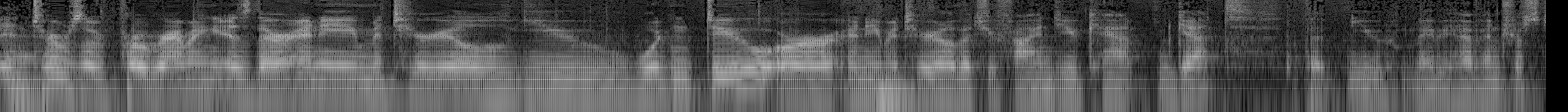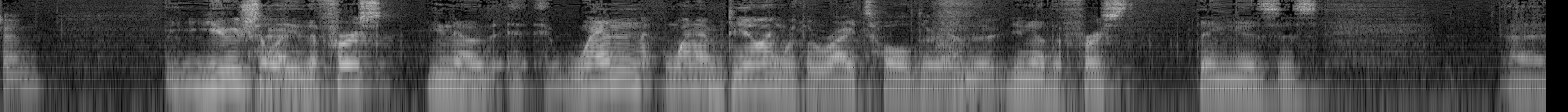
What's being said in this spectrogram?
In terms of programming, is there any material you wouldn't do or any material that you find you can't get that you maybe have interest in? Usually, the first, you know, when when I'm dealing with a rights holder, the, you know, the first thing is is uh,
